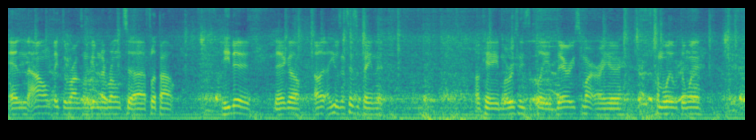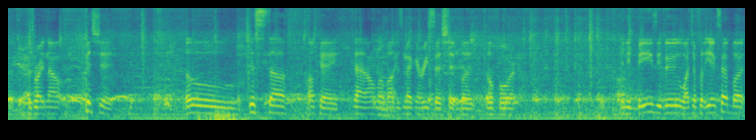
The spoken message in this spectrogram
and I don't think the Rog's gonna give him the room to uh, flip out. He did. There you go. Oh, he was anticipating it. Okay, Maurice needs to play very smart right here. Come away with the win. Because right now, good shit. Oh, good stuff. Okay, God, I don't know about this mech and reset shit, but go for it. It needs to be easy, dude. Watch out for the EX headbutt.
